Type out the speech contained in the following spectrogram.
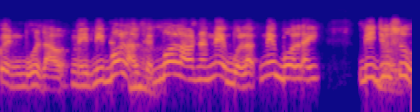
કોઈને બોલાવે મેં દી બોલાવશે. બોલાવે ને નહીં બોલાવે. નહીં બોલાય. બીજું શું.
